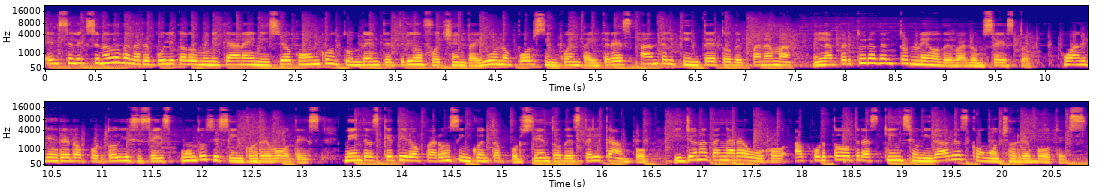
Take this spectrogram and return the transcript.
El seleccionado de la República Dominicana inició con un contundente triunfo 81 por 53 ante el quinteto de Panamá en la apertura del torneo de baloncesto. Juan Guerrero aportó 16 puntos y 5 rebotes, mientras que tiró para un 50% desde el campo y Jonathan Araujo aportó otras 15 unidades con 8 rebotes.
